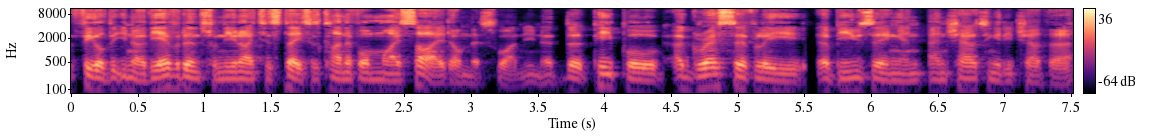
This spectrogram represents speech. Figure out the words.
feel that, you know, the evidence from the United States is kind of on my side on this one. You know, that people aggressively abusing and, and shouting at each other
